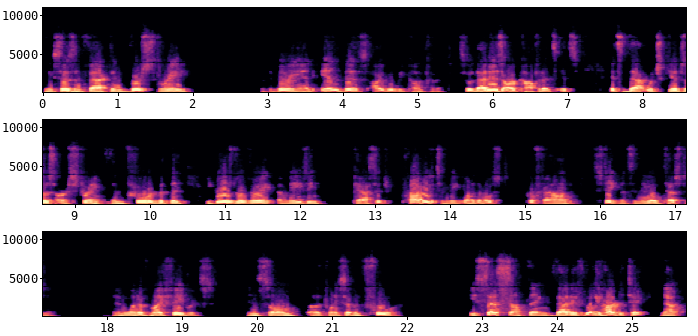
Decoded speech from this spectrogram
And he says, in fact, in verse three, at the very end, in this I will be confident. So that is our confidence. It's it's that which gives us our strength and forward. But then he goes to a very amazing passage, probably to me one of the most profound statements in the Old Testament, and one of my favorites in Psalm uh, 27 4 he says something that is really hard to take. Now,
